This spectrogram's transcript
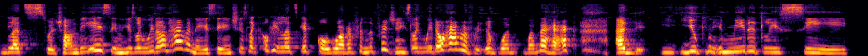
"Let's switch on the AC," and he's like, "We don't have an AC," and she's like, "Okay, let's get cold water from the fridge," and he's like, "We don't have a fridge. What what the heck?" And you can immediately see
